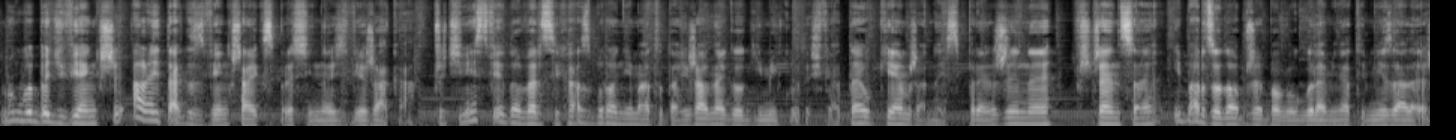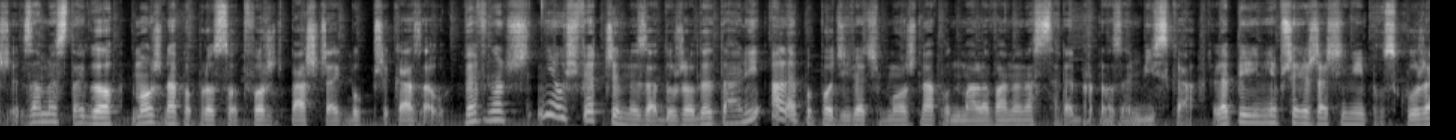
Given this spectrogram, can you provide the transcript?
Mógłby być większy, ale i tak zwiększa ekspresyjność zwierzaka. W przeciwieństwie do wersji Hasbro nie ma tutaj żadnego gimiku ze światełkiem, żadnej sprężyny w szczęce i bardzo dobrze, bo w ogóle mi na tym nie zależy. Zamiast tego można po prostu otworzyć paszczę, jak Bóg przykazał. Wewnątrz nie uświadczymy za dużo detali, ale popodziwiać można podmalowane na srebrno zębiska. Lepiej nie przejeżdżać nimi po skórze,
